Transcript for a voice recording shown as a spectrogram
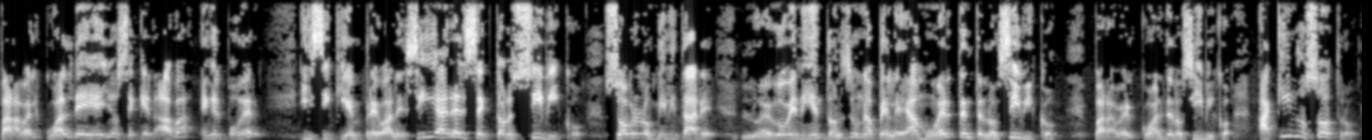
para ver cuál de ellos se quedaba en el poder. Y si quien prevalecía era el sector cívico sobre los militares, luego venía entonces una pelea a muerte entre los cívicos para ver cuál de los cívicos. Aquí nosotros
